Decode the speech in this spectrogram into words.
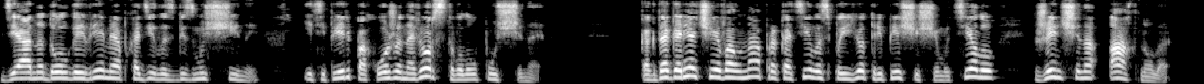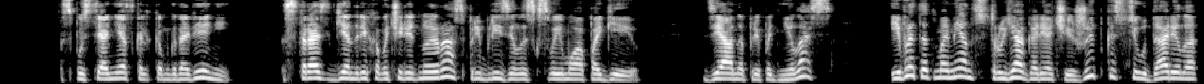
Диана долгое время обходилась без мужчины и теперь, похоже, наверстывала упущенное. Когда горячая волна прокатилась по ее трепещущему телу, женщина ахнула. Спустя несколько мгновений страсть Генриха в очередной раз приблизилась к своему апогею. Диана приподнялась, и в этот момент струя горячей жидкости ударила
